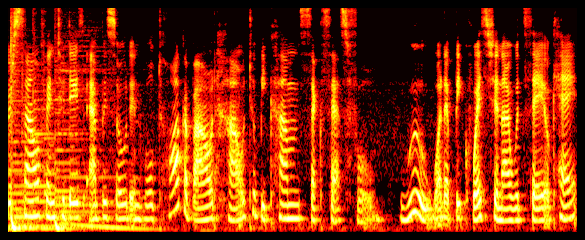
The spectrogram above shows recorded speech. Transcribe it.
Yourself in today's episode and we'll talk about how to become successful. Woo, what a big question, I would say, okay?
